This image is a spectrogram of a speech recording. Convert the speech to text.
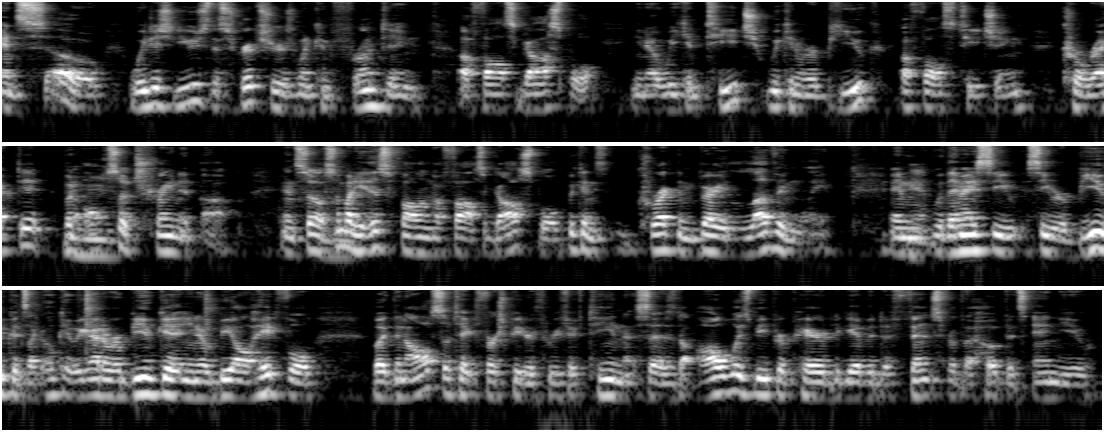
And so we just use the scriptures when confronting a false gospel you know we can teach we can rebuke a false teaching correct it but mm-hmm. also train it up. And so if mm-hmm. somebody is following a false gospel we can correct them very lovingly. And Yeah. they may see see rebuke. It's like okay we got to rebuke it you know be all hateful. But then also take 1 peter 3.15 that says to always be prepared to give a defense for the hope that's in you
